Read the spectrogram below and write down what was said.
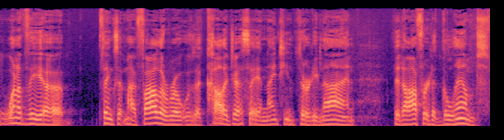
one of the uh, things that my father wrote was a college essay in 1939 that offered a glimpse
